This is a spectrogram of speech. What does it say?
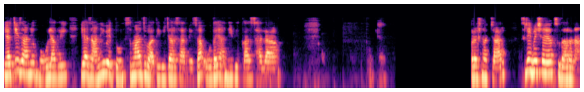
याची जाणीव होऊ लागली. या जाणीवेतून समाजवादी विचारसरणीचा उदय आणि विकास झाला. प्रश्न चार स्त्री विषयक सुधारणा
